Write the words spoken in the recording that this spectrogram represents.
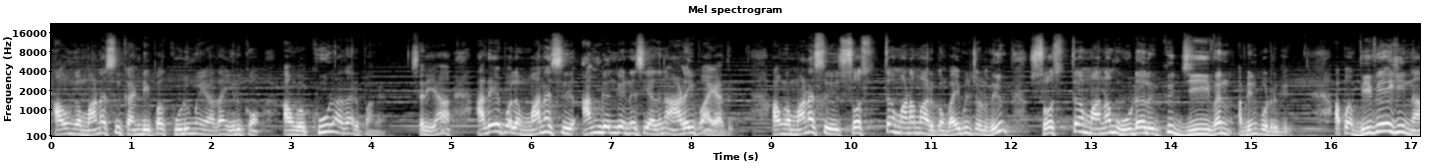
அவங்க மனசு கண்டிப்பாக குளுமையாக தான் இருக்கும். அவங்க கூலாக தான் இருப்பாங்க. சரியா? அதே போல் மனசு அங்கங்கே என்ன செய்யாதுன்னா அலைப்பாயாது அவங்க மனசு சொஸ்த மனமாக இருக்கும். பைபிள் சொல்லுது சொஸ்த மனம் உடலுக்கு ஜீவன் அப்படின்னு போட்டிருக்கு. அப்போ விவேகினா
